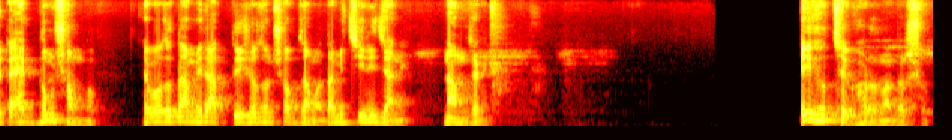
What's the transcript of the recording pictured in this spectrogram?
এটা একদম সম্ভব। হেফাজতে আমির আত্মীয় স্বজন সব জামাত, আমি চিনি, জানি, নাম জানি। এই হচ্ছে ঘটনা দর্শক।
